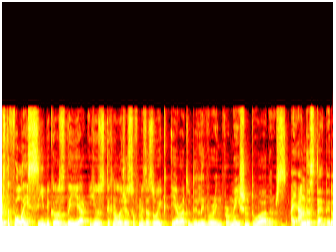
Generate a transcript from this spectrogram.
First of all, I see because they use technologies of Mesozoic era to deliver information to others. I understand, it,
